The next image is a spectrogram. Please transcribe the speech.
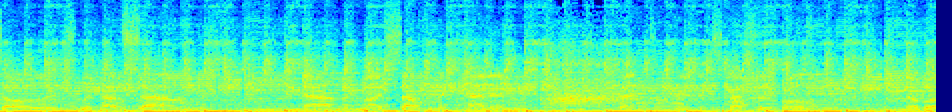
soul is without sound? Enamored myself in the canon, bent inexpressible. Noble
